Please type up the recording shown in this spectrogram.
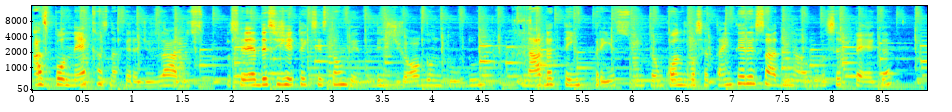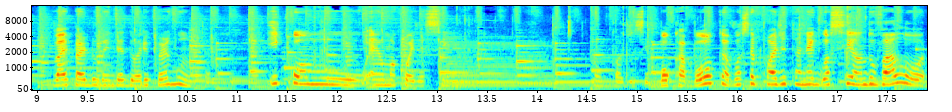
as bonecas na feira de usados, é desse jeito aí que vocês estão vendo. Eles jogam tudo, nada tem preço. Então, quando você tá interessado em algo, você pega, vai perto do vendedor e pergunta. E como é uma coisa assim, como pode dizer, boca a boca, você pode estar tá negociando o valor.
